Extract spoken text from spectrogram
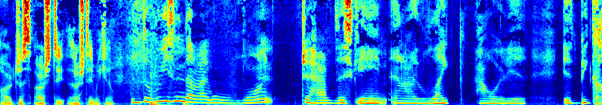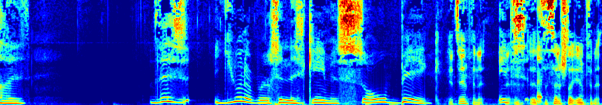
Our just our Steam, our Steam account. The reason that I want to have this game and I like how it is is because this universe in this game is so big. It's infinite. It's- It's, essentially infinite.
